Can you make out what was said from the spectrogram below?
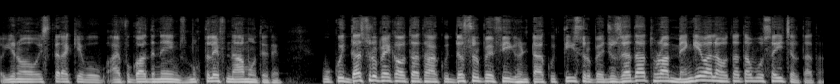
यू you नो know, इस तरह के वो आई फॉरगॉट द नेम्स मुख्तलिफ़ नाम होते थे। वो कोई दस रुपए का होता था, कोई दस रुपए फ़ी घंटा, कोई तीस रुपए। जो ज़्यादा थोड़ा महँगे वाला होता था, वो सही चलता था।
